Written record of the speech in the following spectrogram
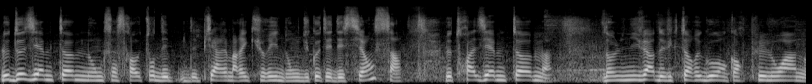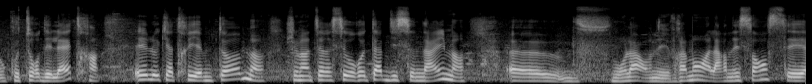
Le deuxième tome, donc, ça sera autour des, Pierre et Marie Curie, donc du côté des sciences. Le troisième tome, dans l'univers de Victor Hugo, encore plus loin, donc autour des lettres. Et le quatrième tome, je vais m'intéresser au retable d'Issenheim. bon, là, on est vraiment à la Renaissance et,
